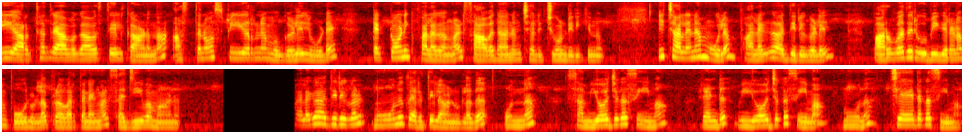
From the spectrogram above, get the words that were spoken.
ഈ അർദ്ധദ്രാവകാവസ്ഥയിൽ കാണുന്ന അസ്തനോസ്പിയറിന് മുകളിലൂടെ ടെക്ടോണിക് ഫലകങ്ങൾ സാവധാനം ചലിച്ചുകൊണ്ടിരിക്കുന്നു. ഈ ചലനം മൂലം ഫലക അതിരുകളിൽ പർവത രൂപീകരണം പോലുള്ള പ്രവർത്തനങ്ങൾ സജീവമാണ്. ഫലക അതിരുകൾ മൂന്ന് തരത്തിലാണുള്ളത്. ഒന്ന് സംയോജക സീമ രണ്ട് വിയോജക സീമ മൂന്ന് ഛേദക സീമ.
